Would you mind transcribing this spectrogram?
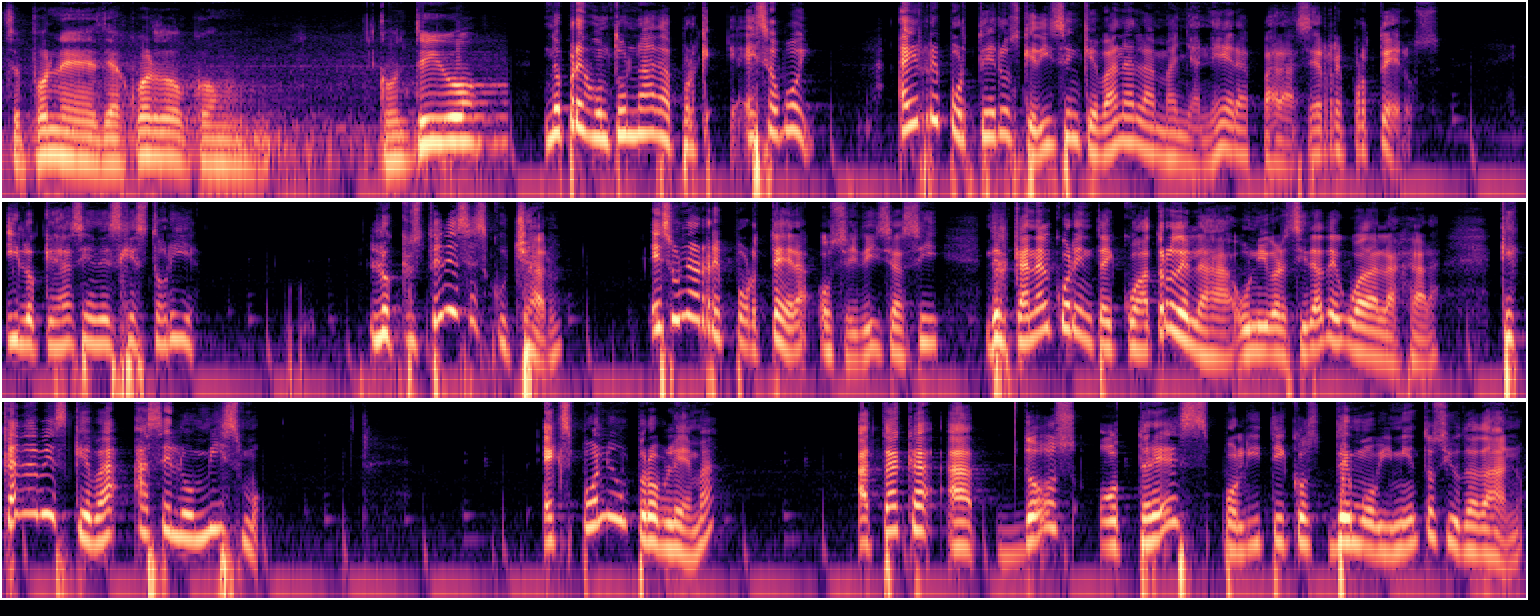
se pone de acuerdo con contigo. No preguntó nada, porque eso voy. Hay reporteros que dicen que van a la mañanera para ser reporteros. Y lo que hacen es gestoría. Lo que ustedes escucharon es una reportera, o se dice así, del Canal 44 de la Universidad de Guadalajara, que cada vez que va hace lo mismo. Expone un problema, ataca a dos o tres políticos de movimiento ciudadano,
